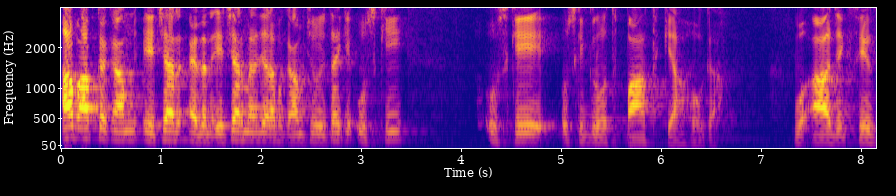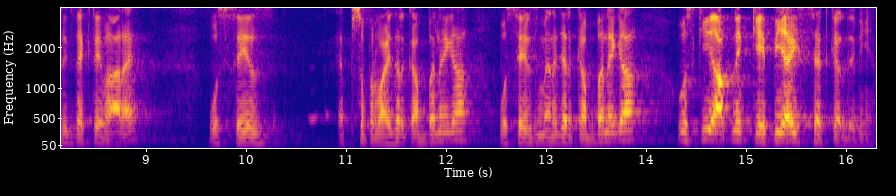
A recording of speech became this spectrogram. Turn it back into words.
अब आपका काम H R as an H R manager आपका काम शुरू होता है कि उसकी, उसके उसके ग्रोथ पाथ क्या होगा। वो आज एक सेल्स एग्जेक्टिव आ रहा है, वो सेल्स सुपरवाइजर कब बनेगा, वो सेल्स मैनेजर कब बनेगा, उसकी आपने केपीआई सेट कर देनी है।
